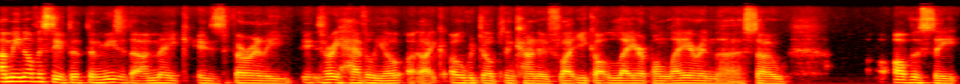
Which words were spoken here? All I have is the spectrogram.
I mean, obviously, the, the music that I make is very it's very heavily like overdubbed and kind of like you got layer upon layer in there. So obviously,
